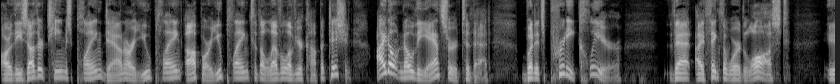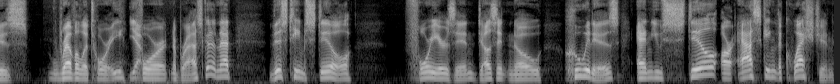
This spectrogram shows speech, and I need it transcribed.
are these other teams playing down? Are you playing up? Are you playing to the level of your competition? I don't know the answer to that, but it's pretty clear that I think the word lost is revelatory Yeah. for Nebraska and that this team still four years in doesn't know who it is and you still are asking the question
